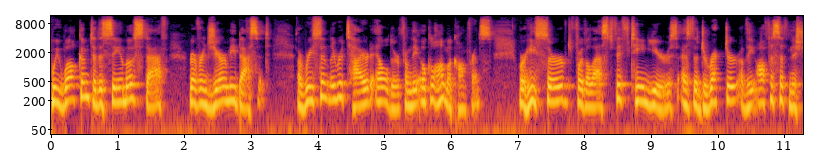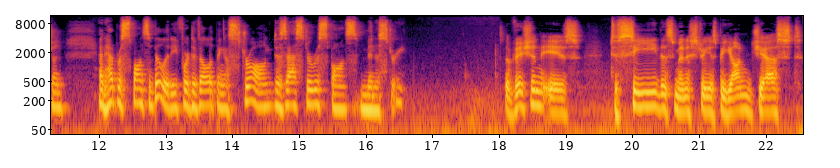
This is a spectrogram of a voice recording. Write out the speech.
We welcome to the CMO staff Reverend Jeremy Bassett, a recently retired elder from the Oklahoma Conference, where he served for the last 15 years as the director of the Office of Mission and had responsibility for developing a strong disaster response ministry. The vision is to see this ministry as beyond just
